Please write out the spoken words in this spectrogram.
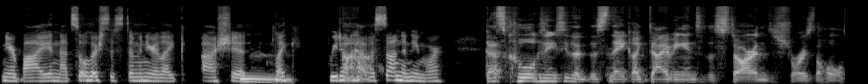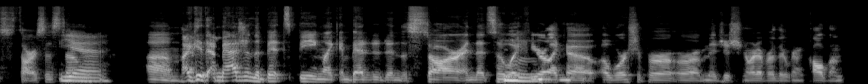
nearby in that solar system and you're like, ah shit, mm. like we don't uh, have a sun anymore. That's cool because you see the, the snake like diving into the star and destroys the whole star system. Yeah um i could imagine the bits being like embedded in the star and that so mm-hmm. if you're like mm-hmm. a, a worshiper or a magician or whatever they're going to call them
